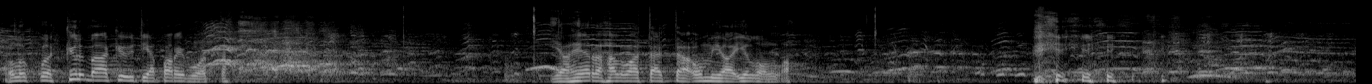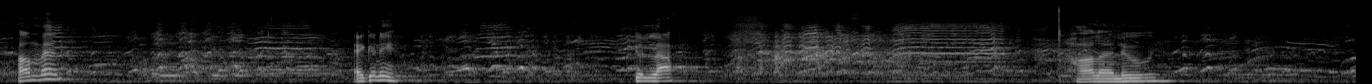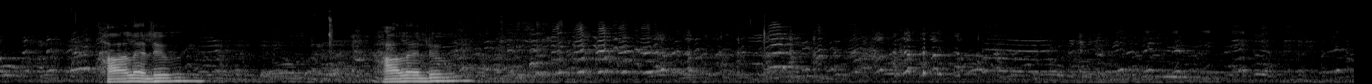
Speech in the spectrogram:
Ollut kuule kylmää kyytiä pari vuotta. Ja Herra haluaa täyttää omia ilolla. Amen. Eikö niin? Kyllä. Halleluja. Halleluja. Halleluja.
